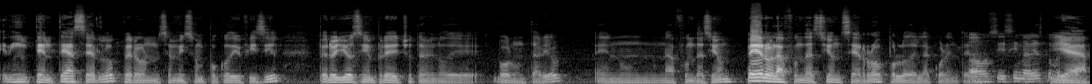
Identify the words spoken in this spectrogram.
intenté hacerlo, pero se me hizo un poco difícil. Pero yo siempre he hecho también lo de voluntario en una fundación, pero la fundación cerró por lo de la cuarentena. Oh, sí, sí, me habías Ya. comentado.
